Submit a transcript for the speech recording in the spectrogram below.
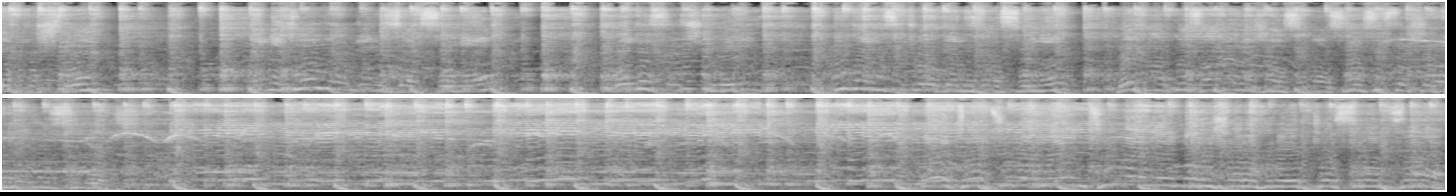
yapıştıran Anadolu Organizasyonu, Foto Seçkili, Duda Müzik Organizasyonu ve Kafkas Haber Ajansı'na sonsuz teşekkürlerimizi sunuyoruz. Evet, Orçun Bey'in tüm memnunların şerefine orkestramıza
